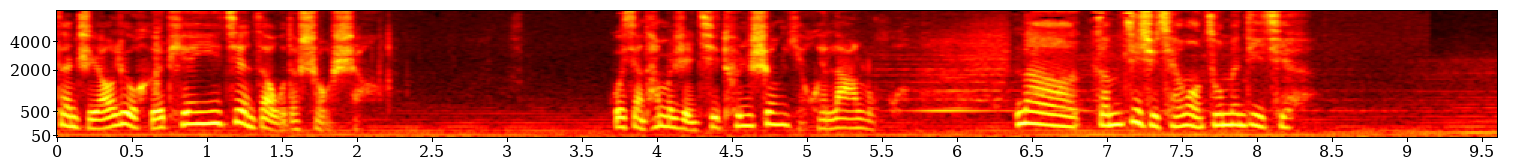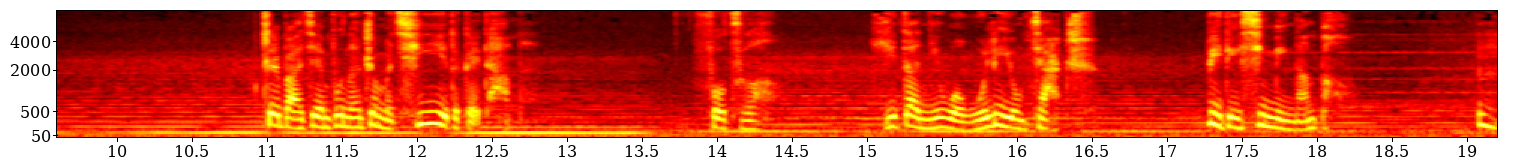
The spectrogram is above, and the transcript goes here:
但只要六合天一剑在我的手上，我想他们忍气吞声也会拉拢我。那咱们继续前往宗门地界。这把剑不能这么轻易的给他们，否则，一旦你我无利用价值，必定性命难保。嗯，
